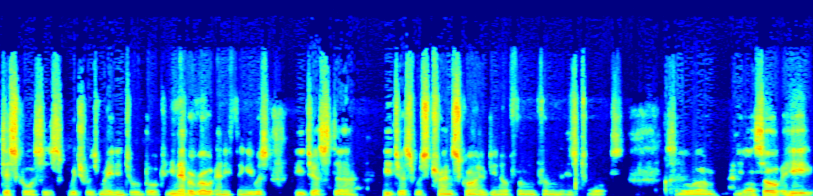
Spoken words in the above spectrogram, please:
discourses, which was made into a book. He never wrote anything. He was he just uh, he just was transcribed, you know, from from his talks. So um, Yeah, so he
